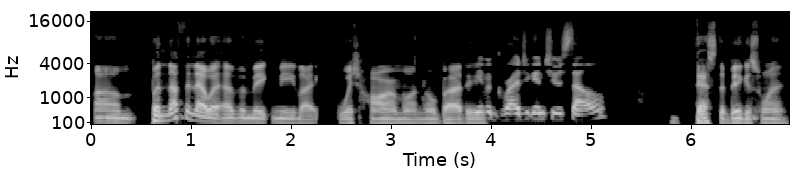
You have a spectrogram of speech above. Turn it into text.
Um, but nothing that would ever make me like wish harm on nobody. You have a grudge against yourself. That's the biggest one.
